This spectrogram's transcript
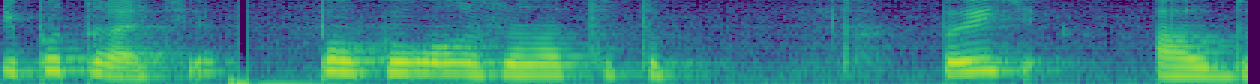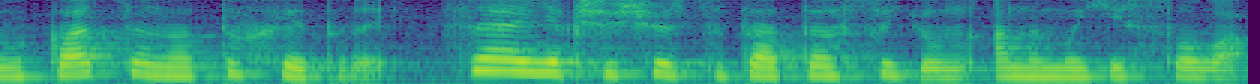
І по-третє, прокурор занадто тупий, а адвокат занадто хитрий. Це, якщо щось цитата Союн, а не мої слова.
